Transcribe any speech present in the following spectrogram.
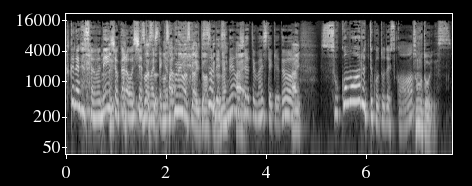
福永さんは年初からおっしゃってましたけど。昨年末から言ってますけどね。そうですね、おっしゃってましたけど。はい。そこもあるってことですか？その通りです。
